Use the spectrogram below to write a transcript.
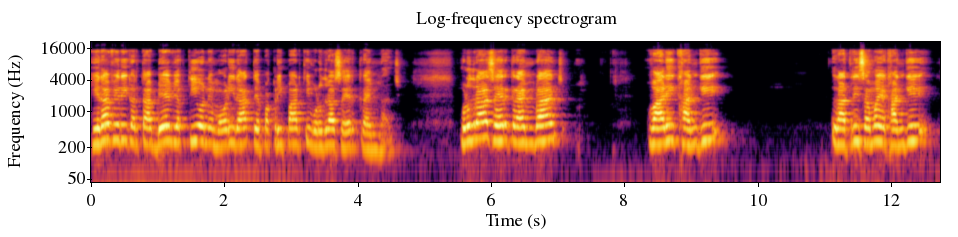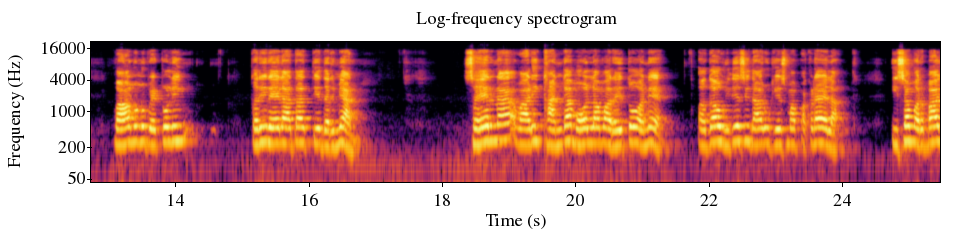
હેરાફેરી કરતા બે વ્યક્તિઓને મોડી રાતે પકડી પાડતી વડોદરા શહેર ક્રાઇમ બ્રાન્ચ. વડોદરા શહેર ક્રાઇમ બ્રાન્ચ વાળી ખાનગી રાત્રિ સમયે ખાનગી વાહનોનું પેટ્રોલિંગ કરી રહેલા હતા. તે દરમિયાન શહેરના વાડી ખાનગા મહોલ્લામાં રહેતો અને અગાઉ વિદેશી દારૂ કેસમાં પકડાયેલા ઈસમ અરબાજ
